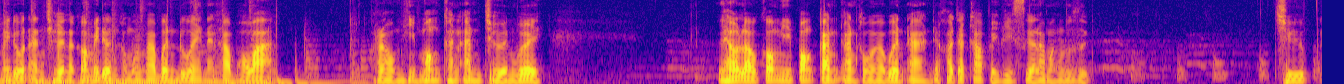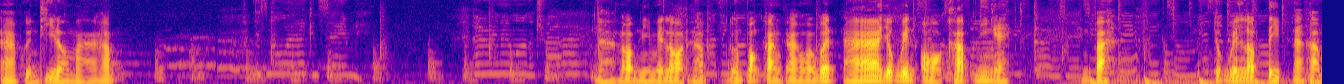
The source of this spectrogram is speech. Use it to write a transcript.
ไม่โดนอัญเชิญแล้วก็ไม่เดินขโมยมาเบิ้ลด้วยนะครับ เพราะว่าเรามีป้องกันอัญเชิญเว้ย แล้วเราก็มีป้องกันการขโมยมาเบิ้ลอะเดี๋ยวเขาจะกลับไปผีเสื้อแล้วมั้งรู้สึกชืบอะพื้นที่เรามาครับ อะรอบนี้ไม่รอดครับโดนป้องกันการขโมยเบิ้ลอ่ายกเว้นออกครับนี่ไง เห็นปะยกเว้นเราติดนะครับ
